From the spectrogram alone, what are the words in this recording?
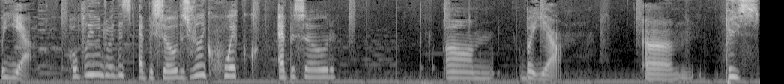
But yeah, hopefully you enjoyed this episode. This really quick episode. Um, but yeah. Um, peace.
